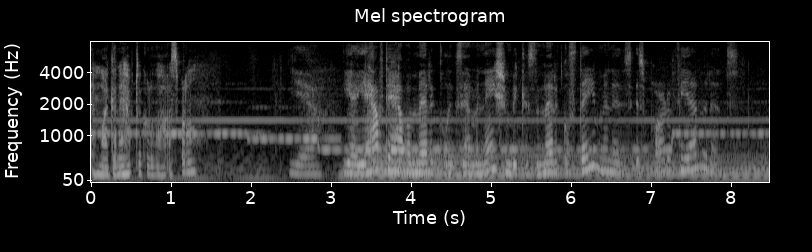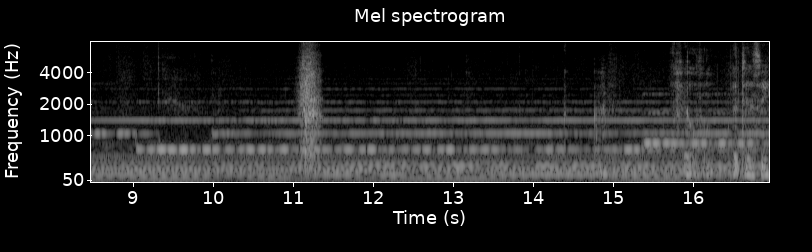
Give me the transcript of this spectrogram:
Am I gonna have to go to the hospital? Yeah, yeah, you have to have a medical examination because the medical statement is, is part of the evidence. Feel a little dizzy.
